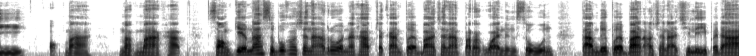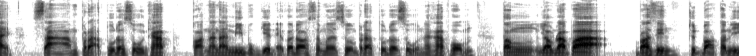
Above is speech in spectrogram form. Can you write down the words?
ดีออกมามาก ๆ ครับ 2 เกมล่าสุดพวกเขาชนะรวดนะครับ จากการเปิดบ้านชนะปารากวัย 1-0 ตามด้วยเปิดบ้านเอาชนะชิลีไปได้ 3 ประตูต่อศูนย์ครับ ก่อนหน้านั้นมีบุกเยือนเอกวาดอร์เสมอศูนย์ประตูต่อศูนย์นะครับผม ต้องยอมรับว่าบราซิลจุดบอดตอนนี้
